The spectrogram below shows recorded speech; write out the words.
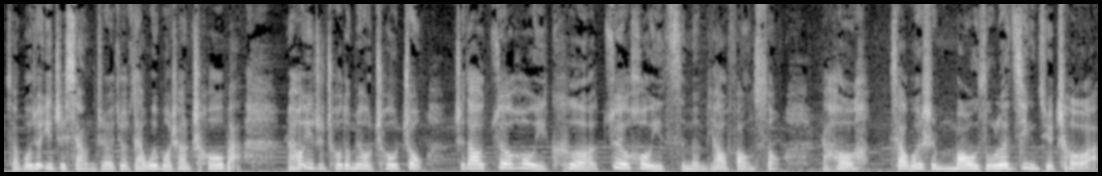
小波就一直想着就在微博上抽吧，然后一直抽都没有抽中，直到最后一刻，最后一次门票放送，然后。小波是卯足了劲去抽啊，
